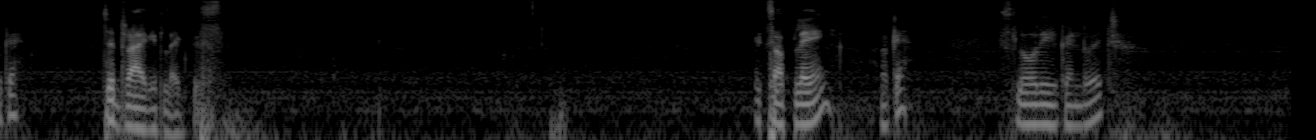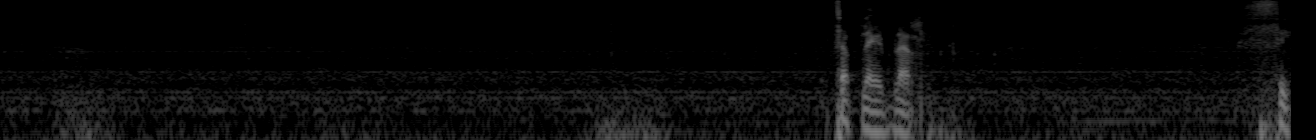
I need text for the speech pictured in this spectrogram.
okay? Just drag it like this. It's applying okay? Slowly you can do it applied blur. See.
